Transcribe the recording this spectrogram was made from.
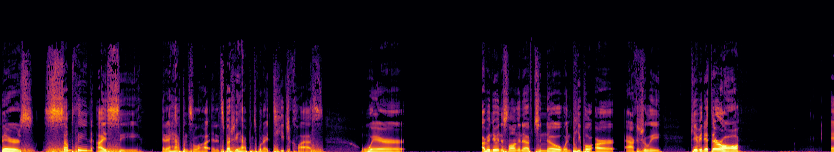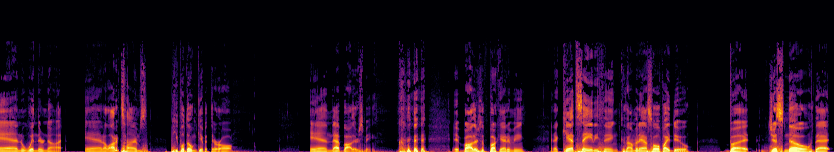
there's something I see, and it happens a lot, and it especially happens when I teach class, where I've been doing this long enough to know when people are actually giving it their all and when they're not. And a lot of times, people don't give it their all. And that bothers me. it bothers the fuck out of me. And I can't say anything because I'm an asshole if I do. But just know that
